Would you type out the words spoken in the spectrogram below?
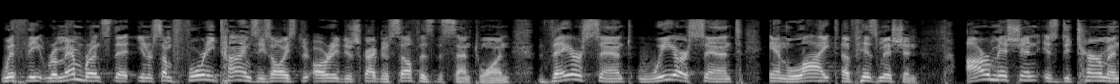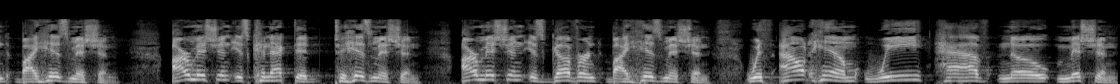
with the remembrance that, you know, some 40 times he's always already described himself as the sent one. They are sent, we are sent in light of his mission. Our mission is determined by his mission. Our mission is connected to his mission. Our mission is governed by His mission. Without Him, we have no mission.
